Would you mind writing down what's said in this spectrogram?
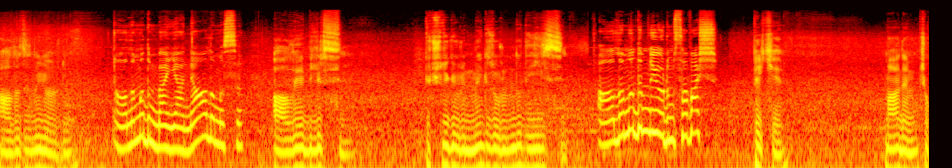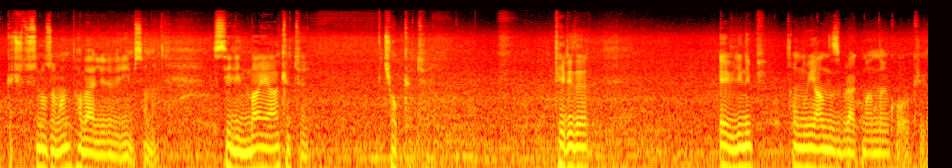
Ağladığını gördüm. Ağlamadım ben ya. Ne ağlaması? Ağlayabilirsin. Güçlü görünmek zorunda değilsin. Ağlamadım diyorum Savaş. Peki. Madem çok güçlüsün o zaman haberleri vereyim sana. Selin bayağı kötü. Çok kötü. Peri de evlenip onu yalnız bırakmandan korkuyor.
